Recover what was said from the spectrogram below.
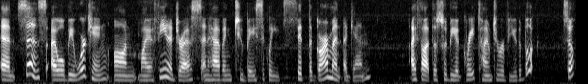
And since I will be working on my Athena dress and having to basically fit the garment again, I thought this would be a great time to review the book. So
